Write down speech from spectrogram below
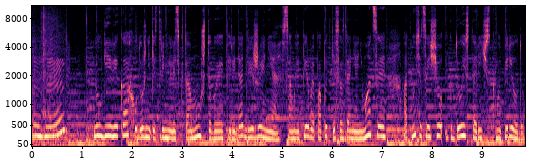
Угу. Долгие века художники стремились к тому, чтобы передать движение. Самые первые попытки создания анимации относятся еще к доисторическому периоду.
